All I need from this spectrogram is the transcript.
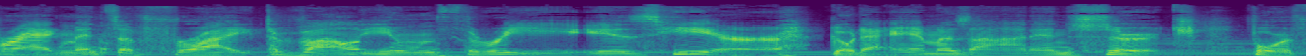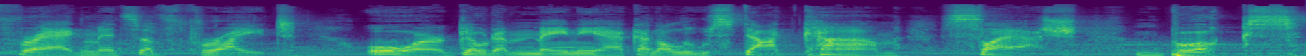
Fragments of Fright Volume 3 is here. Go to Amazon and search for Fragments of Fright or go to maniacontheloose.com slash books.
